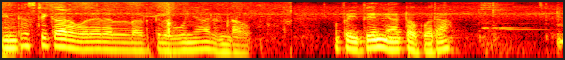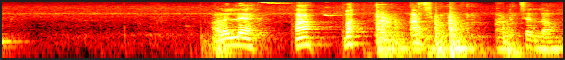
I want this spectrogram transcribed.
ഇൻഡസ്ട്രിക്കാരെ പോലെ എല്ലായിടത്തിലും ഊഞ്ഞാലുണ്ടാവും. അപ്പോൾ ഇത് തന്നെ കേട്ടോ പോരാ. ആളല്ലേ? ആ. അടച്ചല്ലോ.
